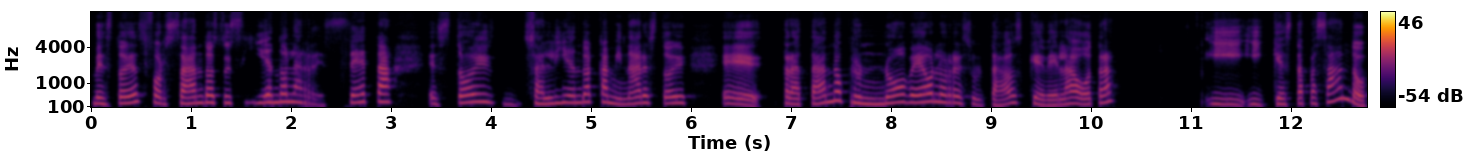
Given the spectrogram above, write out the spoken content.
me estoy esforzando, estoy siguiendo la receta, estoy saliendo a caminar, estoy eh, tratando, pero no veo los resultados que ve la otra. ¿Y, qué está pasando?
